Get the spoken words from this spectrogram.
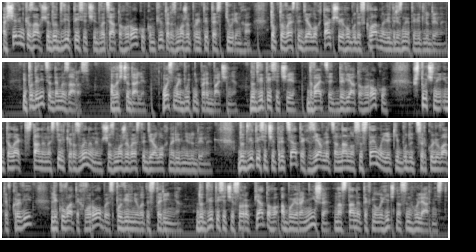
А ще він казав, що до 2020 року комп'ютер зможе пройти тест Тюрінга, тобто вести діалог так, що його буде складно відрізнити від людини. І подивіться, де ми зараз. Але що далі? Ось майбутнє передбачення. До 2029 року штучний інтелект стане настільки розвиненим, що зможе вести діалог на рівні людини. До 2030-х з'являться наносистеми, які будуть циркулювати в крові, лікувати хвороби, сповільнювати старіння. До 2045-го або й раніше настане технологічна сингулярність.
